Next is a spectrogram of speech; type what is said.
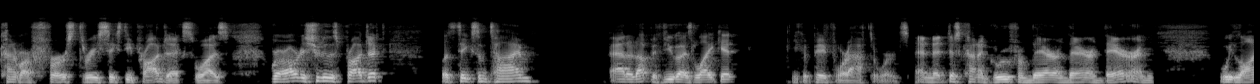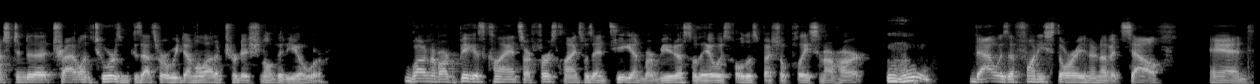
kind of our first 360 projects. Was we're already shooting this project let's take some time, add it up. If you guys like it, you can pay for it afterwards. And it just kind of grew from there and there and there. And we launched into travel and tourism because that's where we've done a lot of traditional video work. One of our biggest clients, our first clients, was Antigua and Barbuda. So they always hold a special place in our heart. Mm-hmm. That was a funny story in and of itself. And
